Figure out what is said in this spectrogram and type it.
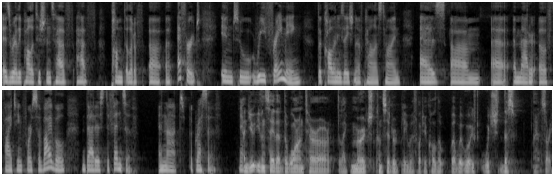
Israeli politicians have have pumped a lot of uh, uh, effort into reframing the colonization of Palestine as um, a matter of fighting for survival that is defensive and not aggressive. Yeah. And you even say that the war on terror like merged considerably with what you call the well, which this sorry,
